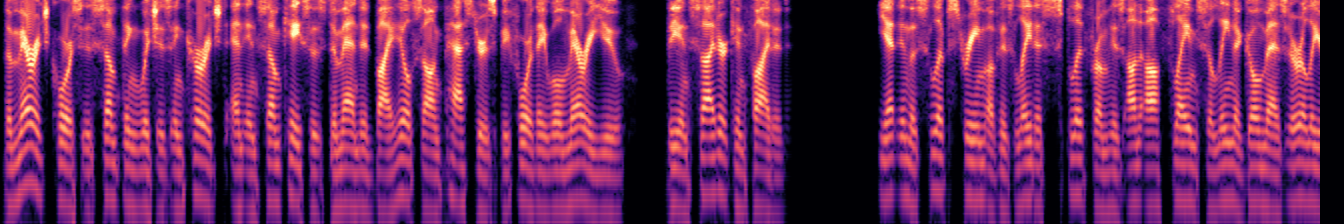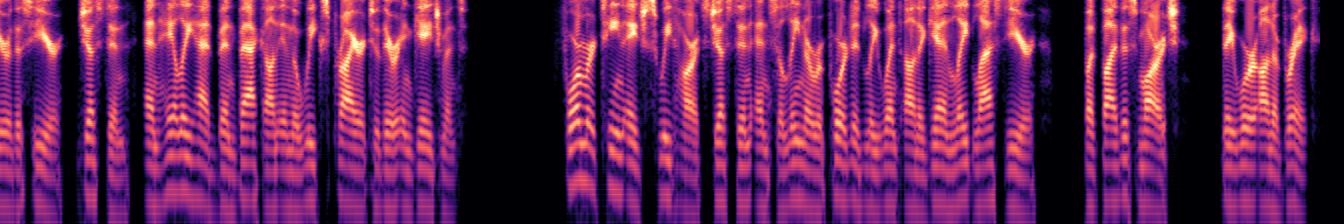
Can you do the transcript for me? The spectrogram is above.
The marriage course is something which is encouraged and in some cases demanded by Hillsong pastors before they will marry you, the insider confided. Yet in the slipstream of his latest split from his on-off flame Selena Gomez earlier this year, Justin and Hailey had been back on in the weeks prior to their engagement. Former teenage sweethearts Justin and Selena reportedly went on again late last year, but by this March, they were on a break.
